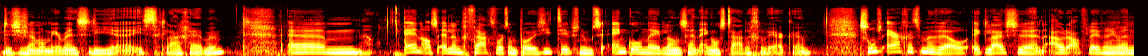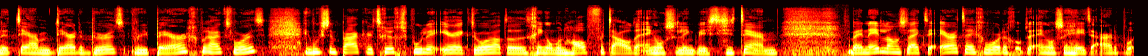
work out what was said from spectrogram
Dus er zijn wel meer mensen die eh, iets te klagen hebben. Nou. En als Ellen gevraagd wordt om poëzietips, noemt ze enkel Nederlandse en Engelstalige werken. Soms ergert het me wel. Ik luisterde een oude aflevering waarin de term derde beurt repair gebruikt wordt. Ik moest een paar keer terugspoelen eer ik door had dat het ging om een half vertaalde Engelse linguïstische term. Bij Nederlanders lijkt de R tegenwoordig op de Engelse hete aardappel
